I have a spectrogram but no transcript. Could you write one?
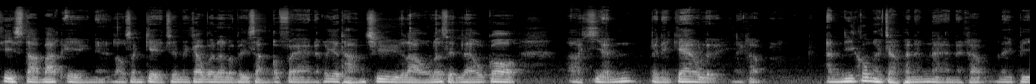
ที่ Starbucks เองเนี่ยเราสังเกตใช่ไหมครับเวลาเราไปสั่งกาแฟเนี่ยเขาจะถามชื่อเราแล้วเสร็จแล้วก็เขียนไปในแก้วเลยนะครับ อันนี้ก็มาจากพนักงานนะครับในปี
